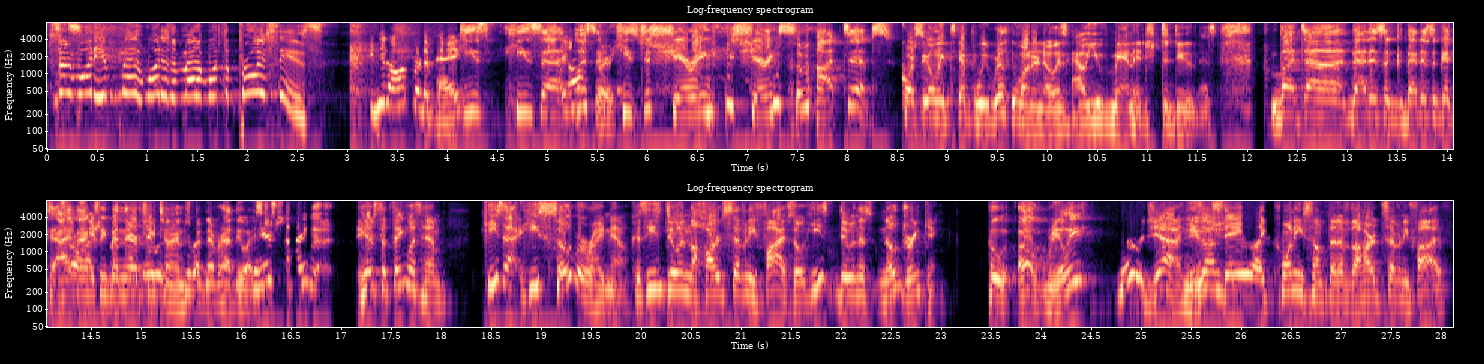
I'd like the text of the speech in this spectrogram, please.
So what do you ma- what does it matter what the price is? He did offer to pay. He's he's uh, listen. He's just sharing. He's sharing some hot tips. Of course, the only tip we really want to know is how you've managed to do this. But uh, that is a that is a good. T- I've I- actually been there a few would times, but never had the oysters. Here's the thing. Here's the thing with him. He's at, he's sober right now because he's doing the hard seventy five. So he's doing this no drinking. Who? Oh, really? Huge, yeah. He's Huge. on day like twenty something of the hard seventy five.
